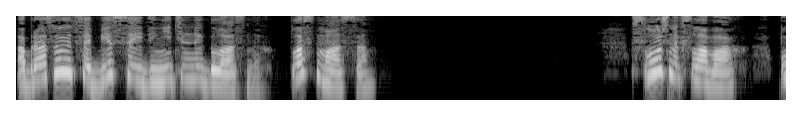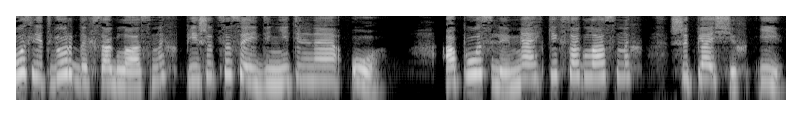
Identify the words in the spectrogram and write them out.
образуются без соединительных гласных. Пластмасса. В сложных словах после твердых согласных пишется соединительное «о», а после мягких согласных, шипящих и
